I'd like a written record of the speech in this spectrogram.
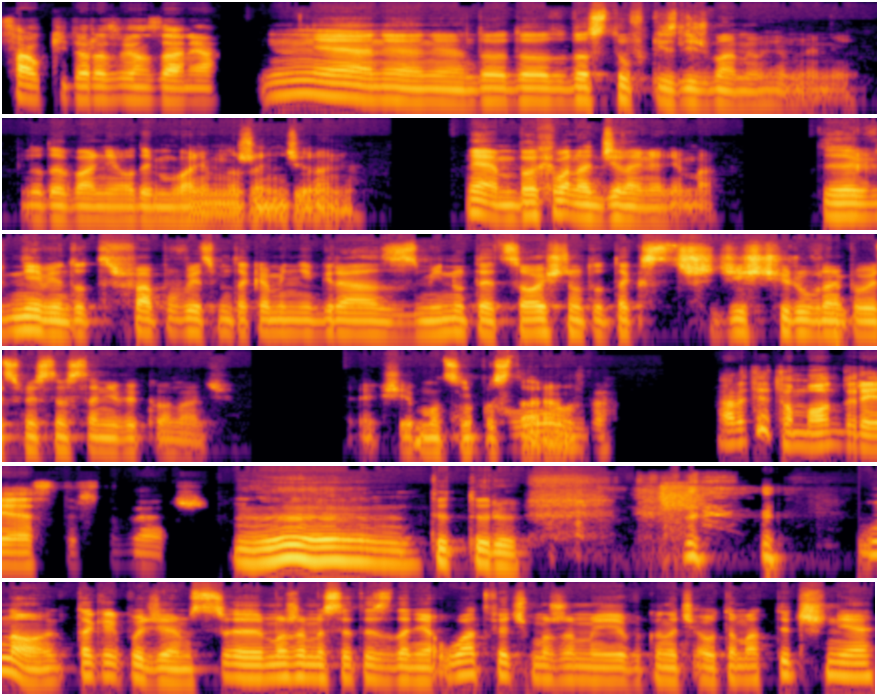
całki do rozwiązania? Nie, nie, nie, do, do, do stówki z liczbami ujemnymi. Dodawanie, odejmowanie, mnożenie, dzielenie. Nie wiem, bo chyba nawet dzielenia nie ma. Nie wiem, to trwa powiedzmy taka minigra z minutę coś, no to tak z 30 równań powiedzmy jestem w stanie wykonać. Jak się mocniej postaram. kurde. Ale ty to mądry jesteś, to wiesz. Eee. No, tak jak powiedziałem, e, możemy sobie te zadania ułatwiać, możemy je wykonać automatycznie.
